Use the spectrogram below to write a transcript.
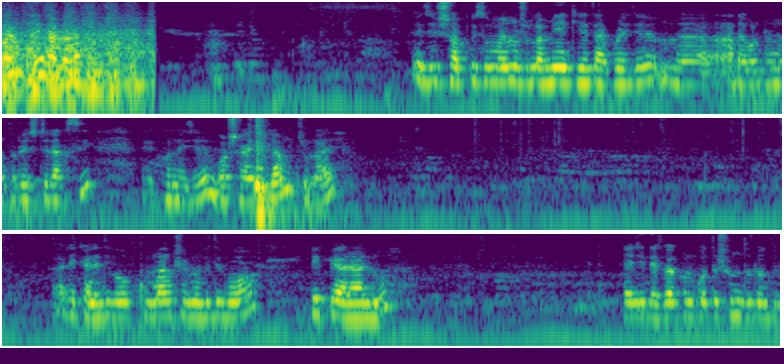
মাখিয়ে রান্নাটা করি। এই যে সবকিছু ময় মশলা মেখে তারপরে যে আধা ঘণ্টার মতো রেস্টে রাখছি। এখন এই যে বসায় দিলাম চুলায়। আর এখানে দিব, মাংসের মধ্যে দিব পেঁপে আর আলু। এই যে দেখো এখন কত সুন্দর রৌদ্র।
